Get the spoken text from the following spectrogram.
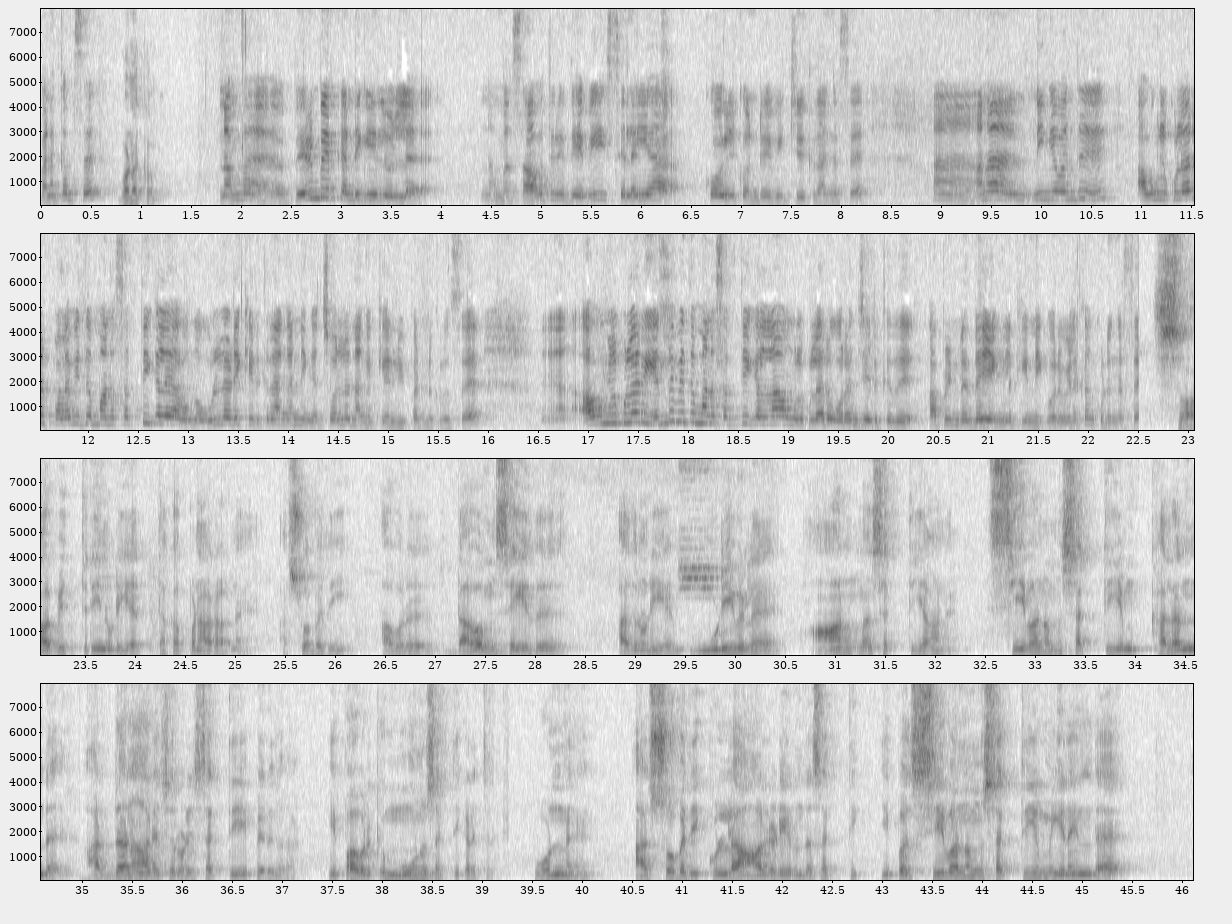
வணக்கம் சார் வணக்கம். நம்ம பெரும்பேர் கண்டிகையில் உள்ள நம்ம சாவித்திரி தேவி சிலையா கோயில் கொண்டு வீற்றிருக்கிறாங்க சார் ஆஹ் ஆனா நீங்க வந்து அவங்களுக்குள்ளார பலவிதமான சக்திகளை அவங்க உள்ளடக்கி இருக்கிறாங்கன்னு நீங்க சொல்ல நாங்க கேள்விப்பட்டிருக்கிறோம் சார் அஹ் அவங்களுக்குள்ளார எந்த விதமான சக்திகள்லாம் அவங்களுக்குள்ளார உறைஞ்சு இருக்குது அப்படின்றத எங்களுக்கு இன்னைக்கு ஒரு விளக்கம் கொடுங்க சார் சாவித்திரியினுடைய தகப்பனாரான அஸ்வபதி அவர் தவம் செய்து அதனுடைய முடிவில் ஆன்ம சக்தியான சிவனும் சக்தியும் கலந்த அர்த்தநாரீஸ்வருடைய சக்தியை பெறுகிறார். இப்போ அவருக்கு மூணு சக்தி கிடைச்சிருக்கு. ஒன்று அஸ்வபதிக்குள்ளே ஆல்ரெடி இருந்த சக்தி. இப்போ சிவனும் சக்தியும் இணைந்த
